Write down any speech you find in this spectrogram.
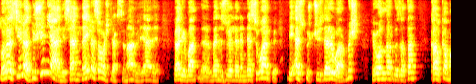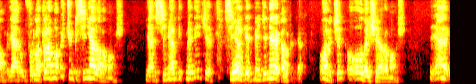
Dolayısıyla düşün yani sen neyle savaşacaksın abi? Yani gariban e, Venezuela'nın nesi var ki? Bir S-300'leri varmış. Ve onlar da zaten kalkamamış. Yani fırlatılamamış çünkü sinyal alamamış. Yani sinyal gitmediği için sinyal O- gitmeyince nereye kalkacak? Onun için o, o da işe yaramamış. Yani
